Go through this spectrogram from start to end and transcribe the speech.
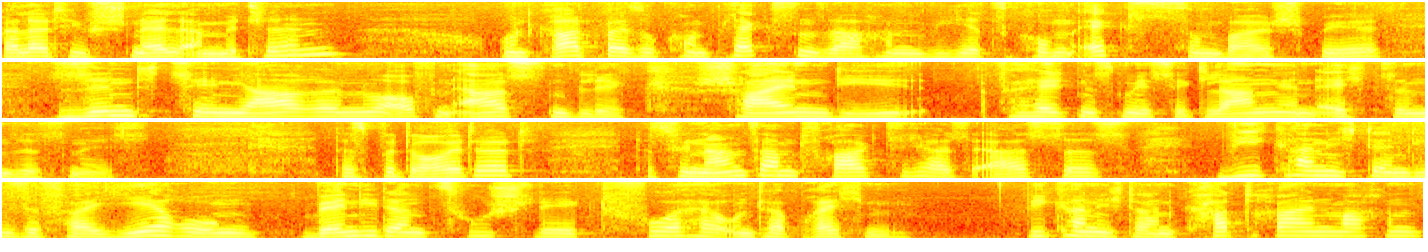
relativ schnell ermitteln. Und gerade bei so komplexen Sachen wie jetzt Cum-Ex zum Beispiel sind zehn Jahre nur auf den ersten Blick, scheinen die verhältnismäßig lang, in echt sind sie es nicht. Das bedeutet, das Finanzamt fragt sich als erstes, wie kann ich denn diese Verjährung, wenn die dann zuschlägt, vorher unterbrechen? Wie kann ich da einen Cut reinmachen,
